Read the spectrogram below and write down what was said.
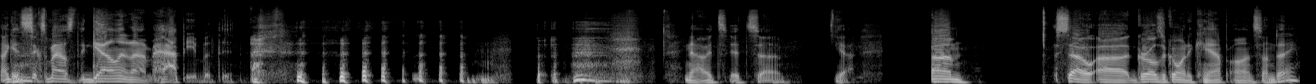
I get six miles to the gallon and I'm happy, but the... no, it's it's uh yeah. Um so uh girls are going to camp on Sunday,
